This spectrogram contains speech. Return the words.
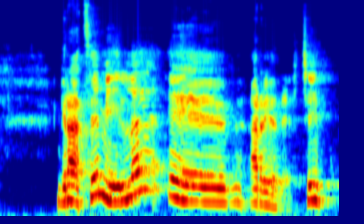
Grazie mille e arrivederci.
